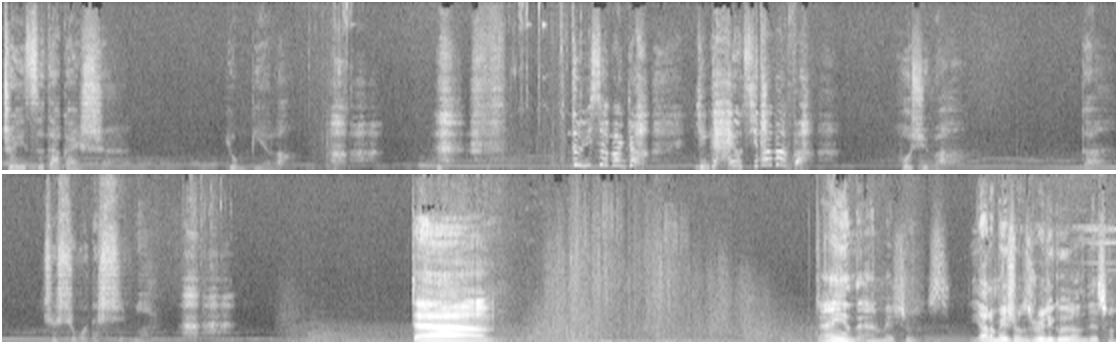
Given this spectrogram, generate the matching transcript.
这一次大概是永别了。等一下，班长，应该还有其他办法。或许吧，但这是我的使命。Damn. Dang, the animation was the animation was really good on this one.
